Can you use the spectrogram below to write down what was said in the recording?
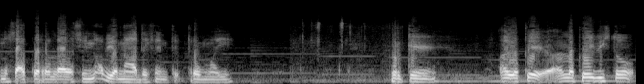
nos ha acorralado así, no había nada de gente promo ahí porque a lo que a lo que he visto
